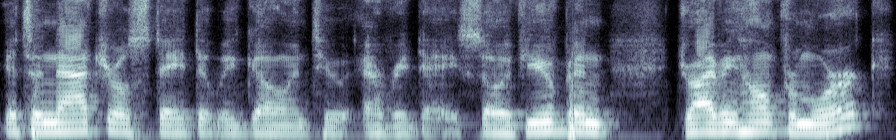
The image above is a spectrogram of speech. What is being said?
it's a natural state that we go into every day. So if you've been been driving home from work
